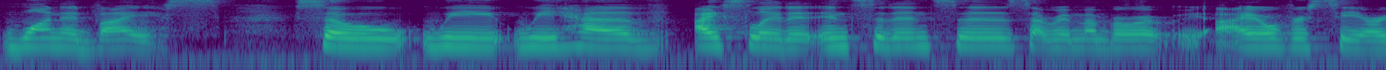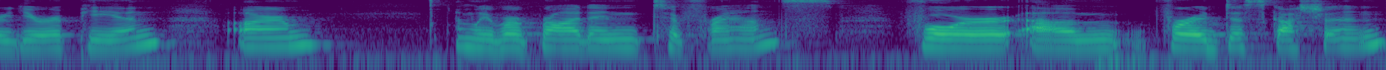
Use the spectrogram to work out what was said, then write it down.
want advice. So we, we have isolated incidences. I remember I oversee our European arm, and we were brought into France for, um, for a discussion.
